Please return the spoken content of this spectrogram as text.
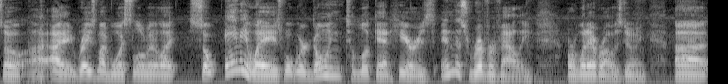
so I, I raised my voice a little bit like, so anyways, what we're going to look at here is in this river valley or whatever I was doing. Uh,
